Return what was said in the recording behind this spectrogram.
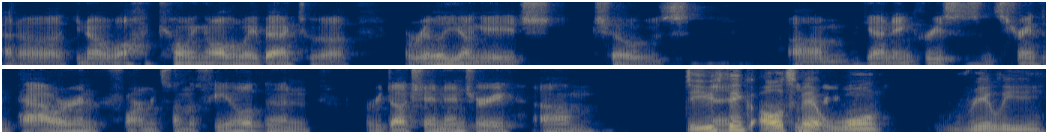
at a you know going all the way back to a, a really young age shows um, again increases in strength and power and performance on the field and reduction in injury. Um, Do you think Ultimate won't really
